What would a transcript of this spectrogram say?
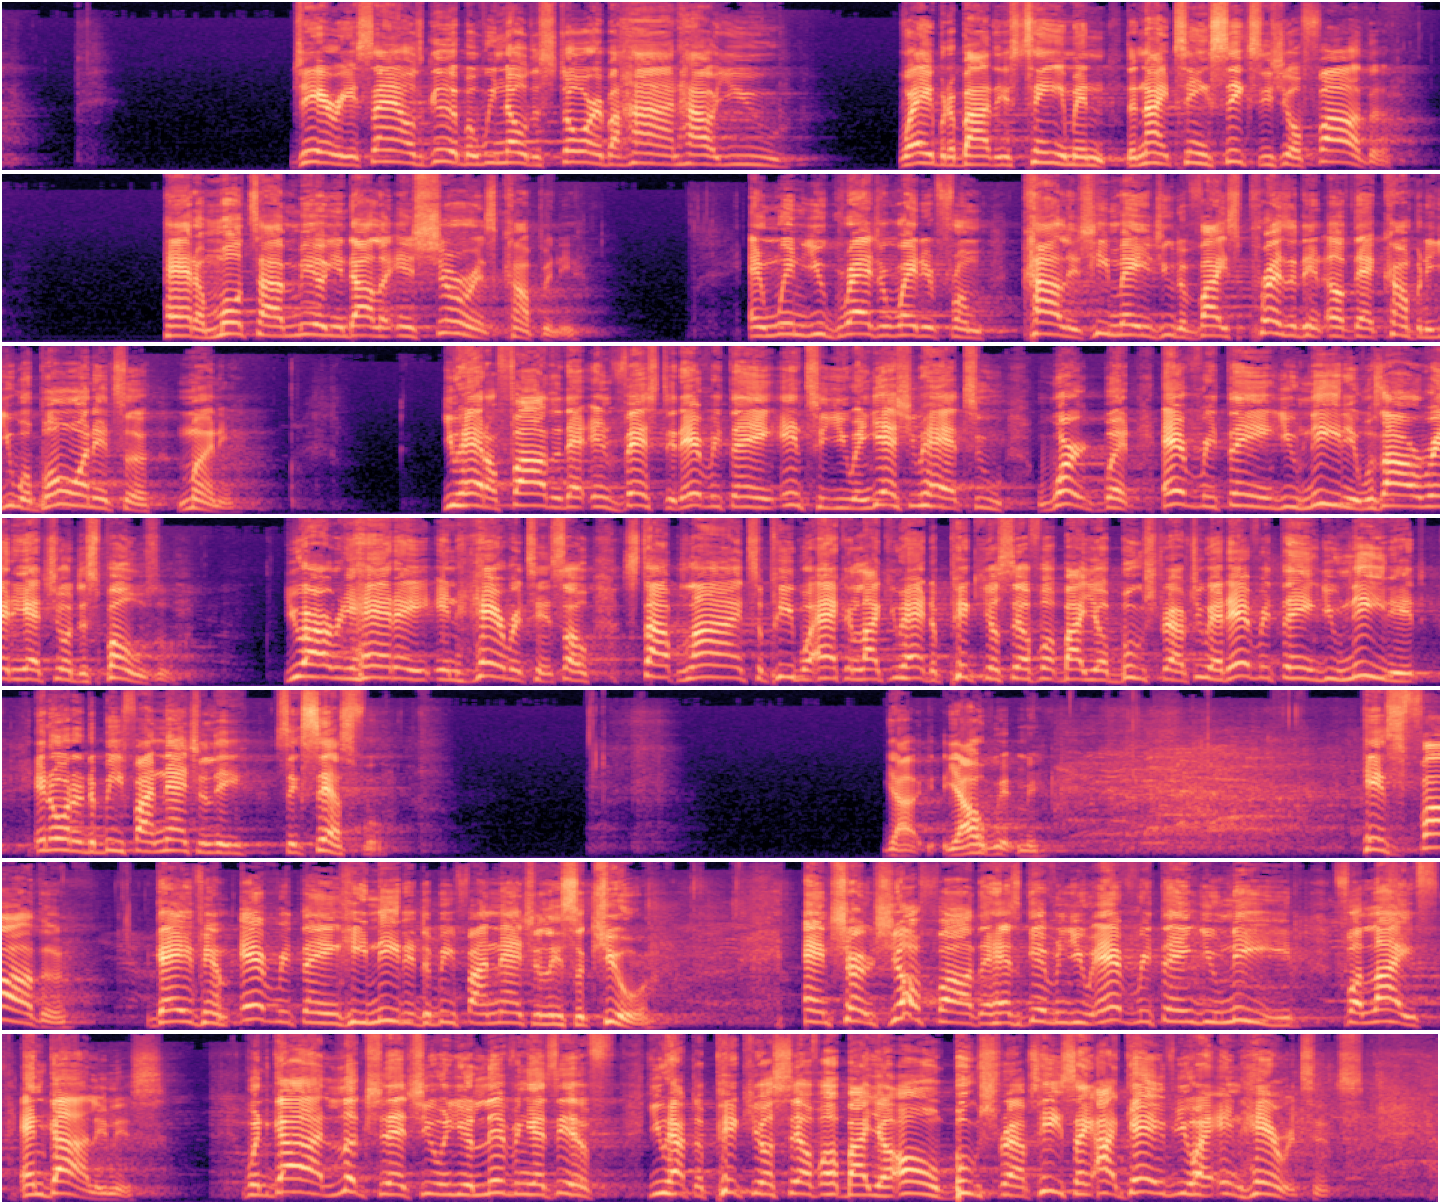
Jerry, it sounds good, but we know the story behind how you were able to buy this team in the 1960s, your father had a multi million dollar insurance company. And when you graduated from college, he made you the vice president of that company. You were born into money. You had a father that invested everything into you. And yes, you had to work, but everything you needed was already at your disposal. You already had a inheritance. So stop lying to people acting like you had to pick yourself up by your bootstraps. You had everything you needed in order to be financially successful. Y'all, y'all with me? His father gave him everything he needed to be financially secure. And, church, your father has given you everything you need for life and godliness when God looks at you and you're living as if you have to pick yourself up by your own bootstraps, He's saying, I gave you an inheritance.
